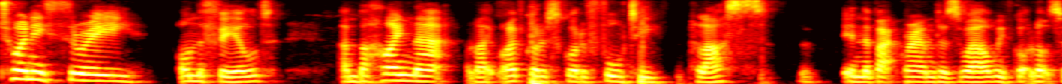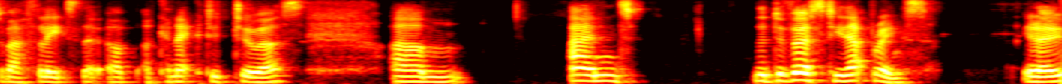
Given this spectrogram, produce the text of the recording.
23 on the field. And behind that, like I've got a squad of 40 plus in the background as well. We've got lots of athletes that are, are connected to us. Um, and the diversity that brings, you know,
